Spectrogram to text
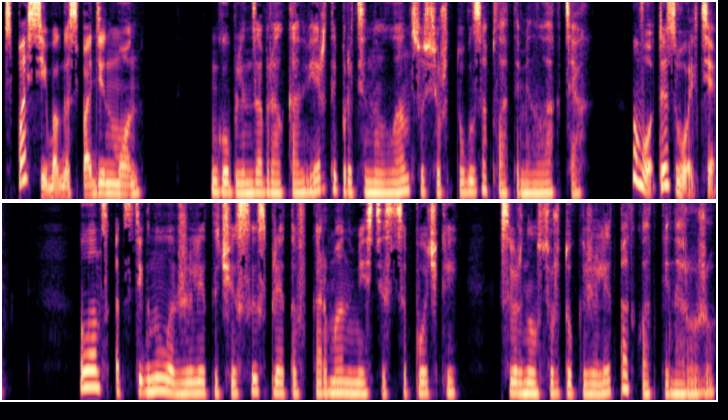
«Спасибо, господин Мон». Гоблин забрал конверт и протянул Лансу сюртук с заплатами на локтях. «Вот, извольте». Ланс отстегнул от жилета часы, спрятав в карман вместе с цепочкой — свернул сюртук и жилет подкладкой наружу.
